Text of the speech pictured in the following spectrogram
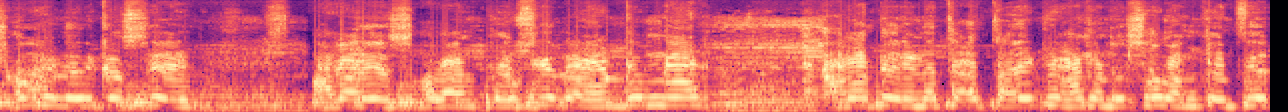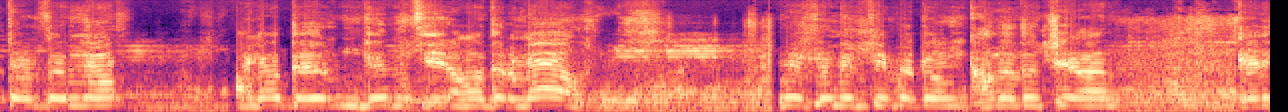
সকলের কাছে আমাদের সালাম পৌঁছে দেওয়ার জন্য আমাদের নেতা তারেক রহমানের সালাম পৌঁছে দেওয়ার জন্য আমাদের নেত্রী আমাদের মা সমিতি বেতন খালেদা চেয়ার এই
